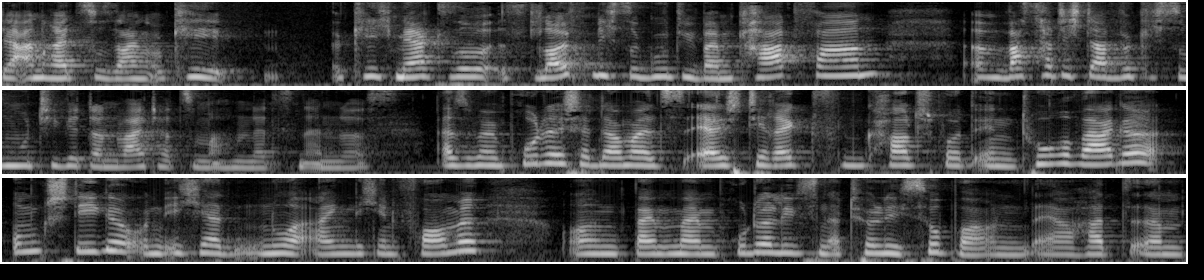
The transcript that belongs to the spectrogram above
der Anreiz zu sagen, okay, okay, ich merke so, es läuft nicht so gut wie beim Kartfahren, was hat dich da wirklich so motiviert, dann weiterzumachen letzten Endes? Also mein Bruder ist ja damals erst direkt vom Kartsport in Tourewaage umgestiegen und ich ja nur eigentlich in Formel. Und bei meinem Bruder lief es natürlich super und er hat ähm,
